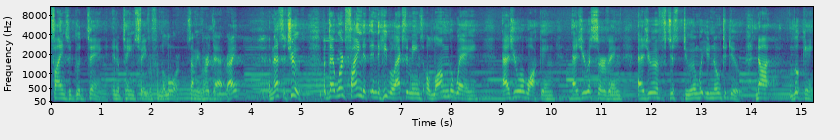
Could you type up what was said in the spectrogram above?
finds a good thing and obtains favor from the Lord. Some of you have heard that, right? And that's the truth. But that word find it in the Hebrew actually means along the way, as you are walking, as you are serving, as you are just doing what you know to do, not looking.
